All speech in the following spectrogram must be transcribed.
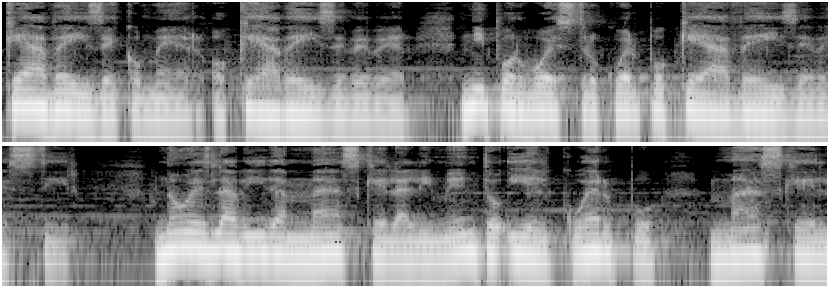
¿Qué habéis de comer o qué habéis de beber? Ni por vuestro cuerpo qué habéis de vestir. ¿No es la vida más que el alimento y el cuerpo más que el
